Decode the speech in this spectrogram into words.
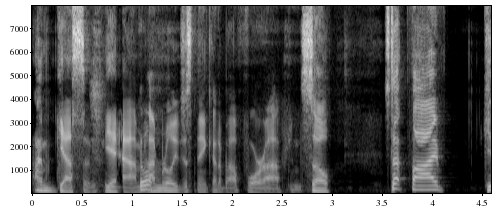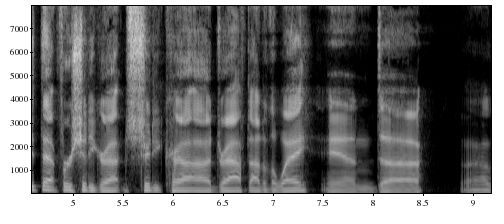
i'm guessing. Yeah I'm, Cool. I'm really just thinking about four options. So step five get that first shitty gra- shitty cra- draft out of the way and uh uh,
